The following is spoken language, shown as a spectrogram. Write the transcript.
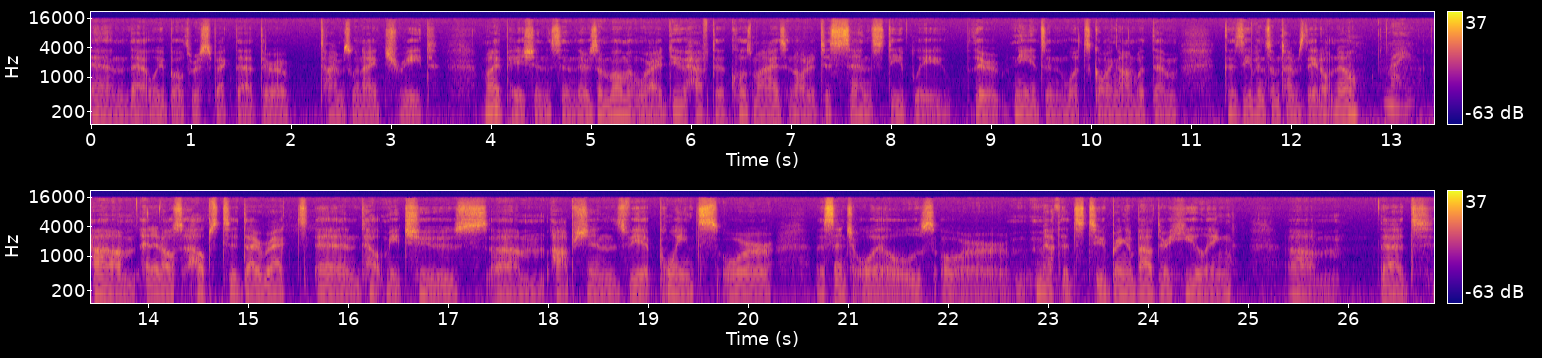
and that we both respect that. There are times when I treat my patients, and there's a moment where I do have to close my eyes in order to sense deeply their needs and what's going on with them, because even sometimes they don't know Right. um, and it also helps to direct and help me choose um, options via points or essential oils or methods to bring about their healing um, that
